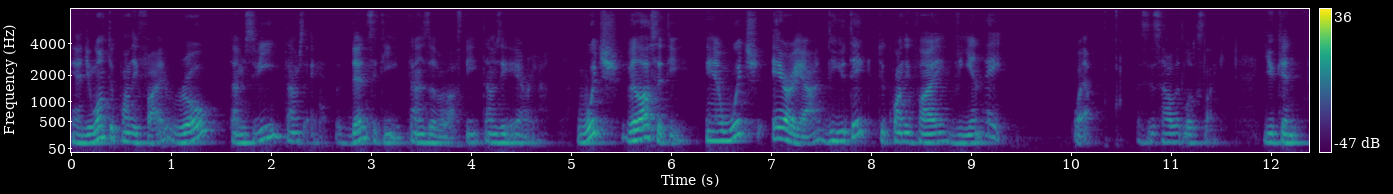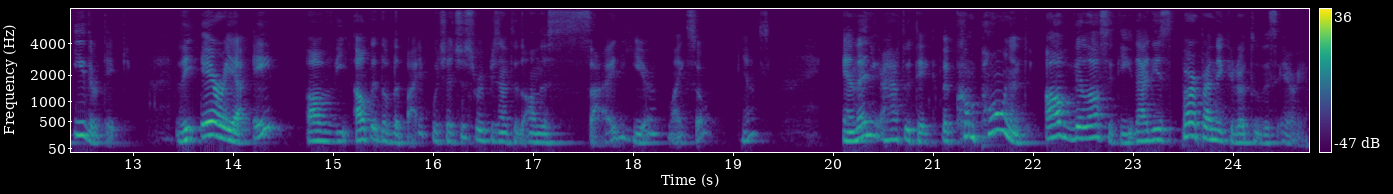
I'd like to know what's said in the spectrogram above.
and you want to quantify rho times v times a, the density times the velocity times the area. Which velocity and which area do you take to quantify v and a? Well, this is how it looks like. You can either take the area a of the outlet of the pipe, which is just represented on the side here, like so, yes? And then you have to take the component of velocity that is perpendicular to this area.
